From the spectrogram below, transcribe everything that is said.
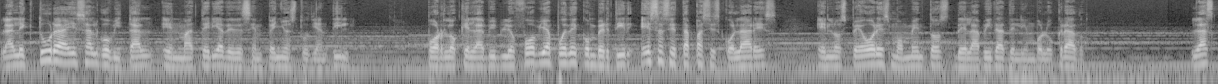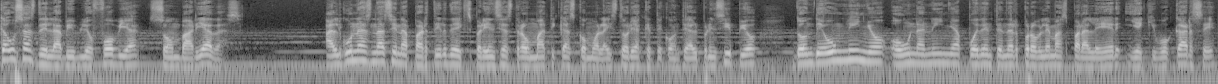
la lectura es algo vital en materia de desempeño estudiantil por lo que la bibliofobia puede convertir esas etapas escolares en los peores momentos de la vida del involucrado. Las causas de la bibliofobia son variadas. Algunas nacen a partir de experiencias traumáticas como la historia que te conté al principio, donde un niño o una niña pueden tener problemas para leer y equivocarse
